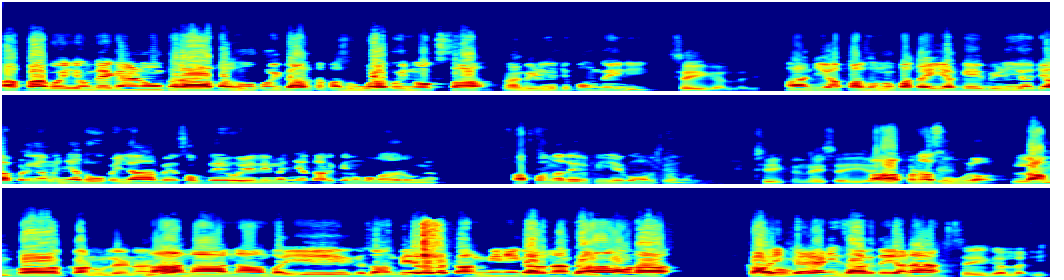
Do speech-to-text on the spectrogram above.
ਆਪਾਂ ਕੋਈ ਉਹਦੇ ਕਹਿਣ ਨੂੰ ਖਰਾਬ ਪਸ਼ੂ ਕੋਈ ਗਲਤ ਪਸ਼ੂ ਆ ਕੋਈ ਨੁਕਸ ਉਹ ਹਾਂਜੀ। ਵੀਡੀਓ 'ਚ ਪਾਉਂਦੇ ਹੀ ਨਹੀਂ। ਸਹੀ ਗੱਲ ਆ ਜੀ। ਹਾਂਜੀ ਆਪਾਂ ਤੁਹਾਨੂੰ ਪਤਾ ਹੀ ਅੱਗੇ ਵੀਡੀਓ 'ਚ ਆਪਣੀਆਂ ਮਈਆਂ ਦੋ ਪਹਿਲਾਂ ਬੇ- ਸੌਦੇ ਹੋਏ ਸੀ ਮਈਆਂ ਤੜਕੇ ਨੂੰ ਬਿਮਾਰ ਹੋ ਗਈਆਂ। ਆਪਾਂ ਉਹਨਾਂ ਦੇ ਰੁਪਈਏ ਕੌਣ ਕਿਉਂ ਮੁੜੇ ਠੀਕ ਹੈ ਨਹੀਂ ਸਹੀ ਹੈ ਆ ਜੀ, ਆਪਣਾ ਕਿਉਂਕਿ ਸੂਲ ਆ। ਲਾਂਬਾ ਕਾਹਨੂੰ ਲੈਣਾ ਨਾ ਹੈਗਾ? ਨਾ ਨਾ ਬਈ ਲਾਂਬੇ ਵਾਲਾ ਤਾਂ ਕੰਮ ਹੀ ਨਹੀਂ ਕਰਨਾ ਗਾਂ ਆਉਣਾ। ਕੰਮ- ਬਈ ਕਹਿ ਨਹੀਂ ਸਕਦੇ ਹਨਾ? ਸਹੀ ਗੱਲ ਆ ਜੀ।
